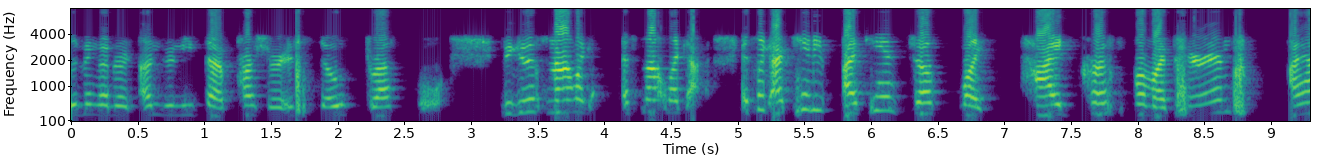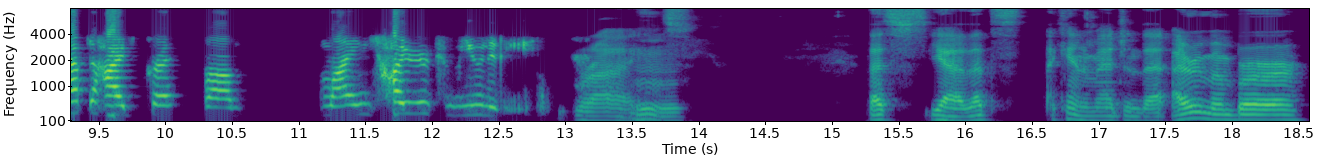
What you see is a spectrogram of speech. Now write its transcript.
living under underneath that pressure is so stressful because it's not like it's not like it's like I can't even, I can't just like hide Chris from my parents. I have to hide Chris from my entire community. Right. Mm. That's yeah, that's I can't imagine that. I remember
